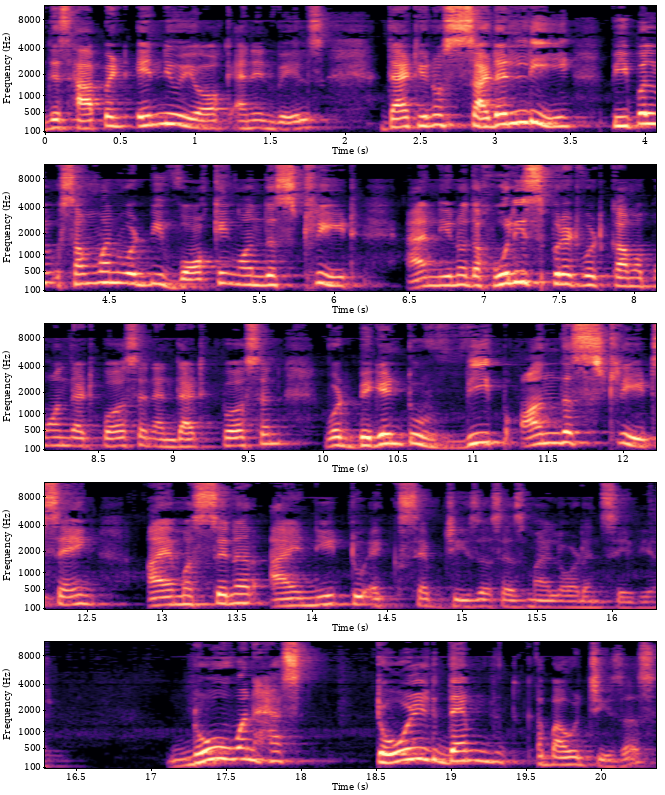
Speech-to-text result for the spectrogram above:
this happened in new york and in wales that you know suddenly people someone would be walking on the street and you know the holy spirit would come upon that person and that person would begin to weep on the street saying i am a sinner i need to accept jesus as my lord and savior no one has told them about jesus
